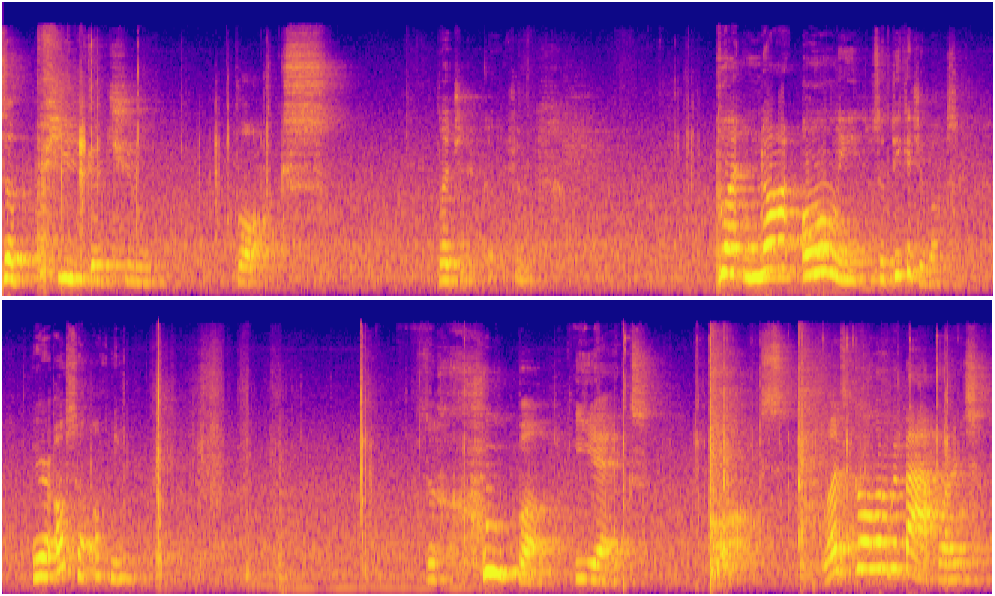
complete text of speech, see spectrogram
the Pikachu box. Legendary collection. But not only the Pikachu box, we are also opening the Hoopa EX box. Let's go a little bit backwards.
